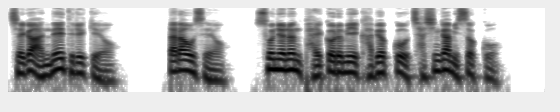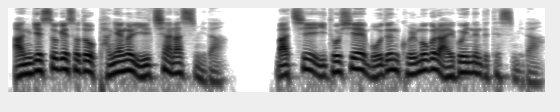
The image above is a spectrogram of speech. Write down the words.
제가 안내해 드릴게요. 따라오세요. 소년은 발걸음이 가볍고 자신감 있었고 안개 속에서도 방향을 잃지 않았습니다. 마치 이 도시의 모든 골목을 알고 있는 듯했습니다.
